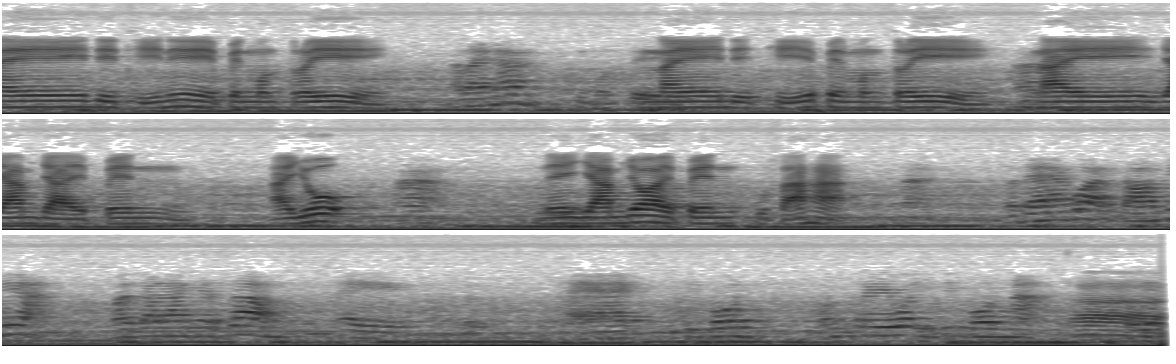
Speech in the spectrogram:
ในดิถีนี่เป็นมนตรีอะไรนะในดิถีเป็นมนตรีอ่าในยามใหญ่เป็นอายุอ่าในยามย่อยเป็นอุตสาหะน่ะแสดงว่าตอนเนี้ยมันกำลังจะสร้างไอ้แผ่อิทธิพลมนตรีว่าอิทธิพลน่ะ อ่า เรีย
